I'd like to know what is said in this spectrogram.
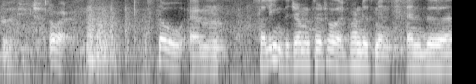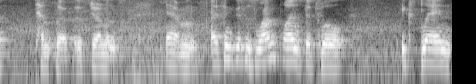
For the future. All right. So, um, Salim, the German territorial aggrandizement, and the Templars as Germans. Um, I think this is one point that will explain,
